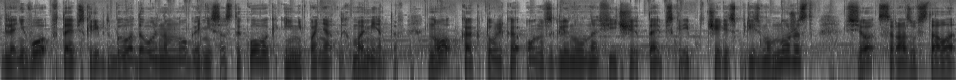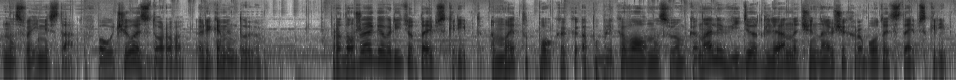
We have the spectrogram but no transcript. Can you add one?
Для него в TypeScript было довольно много несостыковок и непонятных моментов, но как только он взглянул на фичи TypeScript через призму множеств, все сразу встало на свои места. Получилось здорово здорово, рекомендую. Продолжая говорить о TypeScript, Мэтт Покок опубликовал на своем канале видео для начинающих работать с TypeScript.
